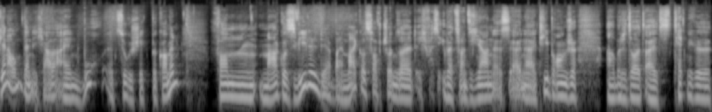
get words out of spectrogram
Genau, denn ich habe ein Buch äh, zugeschickt bekommen vom Markus Wiedel, der bei Microsoft schon seit, ich weiß über 20 Jahren ist, er in der IT-Branche, arbeitet dort als Technical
